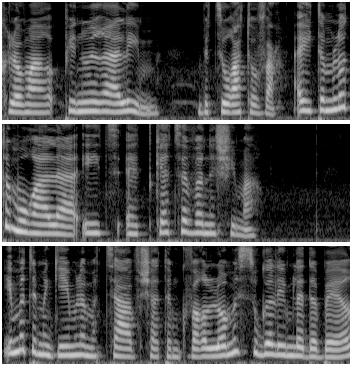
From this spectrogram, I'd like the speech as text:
כלומר פינוי רעלים בצורה טובה. ההתעמלות אמורה להאיץ את קצב הנשימה, אם אתם מגיעים למצב שאתם כבר לא מסוגלים לדבר,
